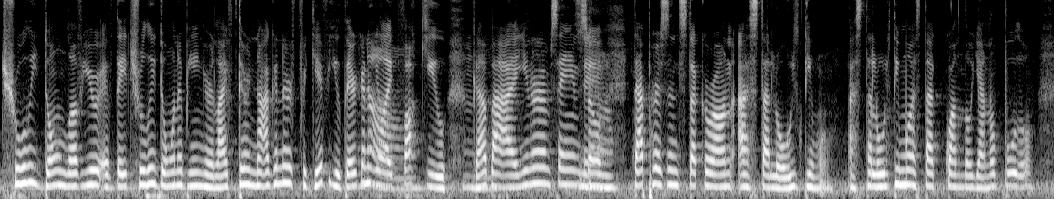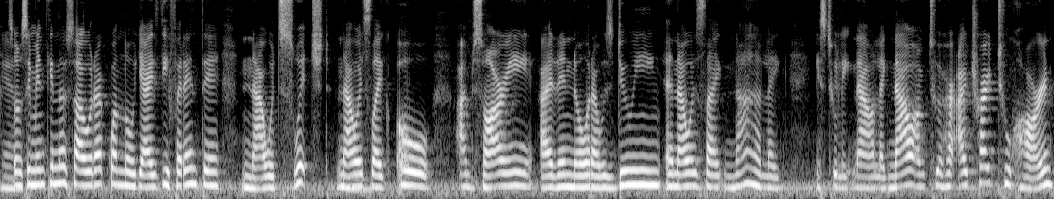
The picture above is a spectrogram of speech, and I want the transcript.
truly don't love you, if they truly don't want to be in your life, they're not gonna forgive you. They're gonna be like, fuck you, mm-hmm. goodbye. You know what I'm saying? So that person stuck around hasta lo último, hasta lo último, hasta cuando ya no pudo. Yeah. So, si me entiendes, ahora cuando ya es diferente, now it's switched. Now it's like, oh, I'm sorry, I didn't know what I was doing. And I was like, nah, like, it's too late now. Like, now I'm too hurt. I tried too hard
